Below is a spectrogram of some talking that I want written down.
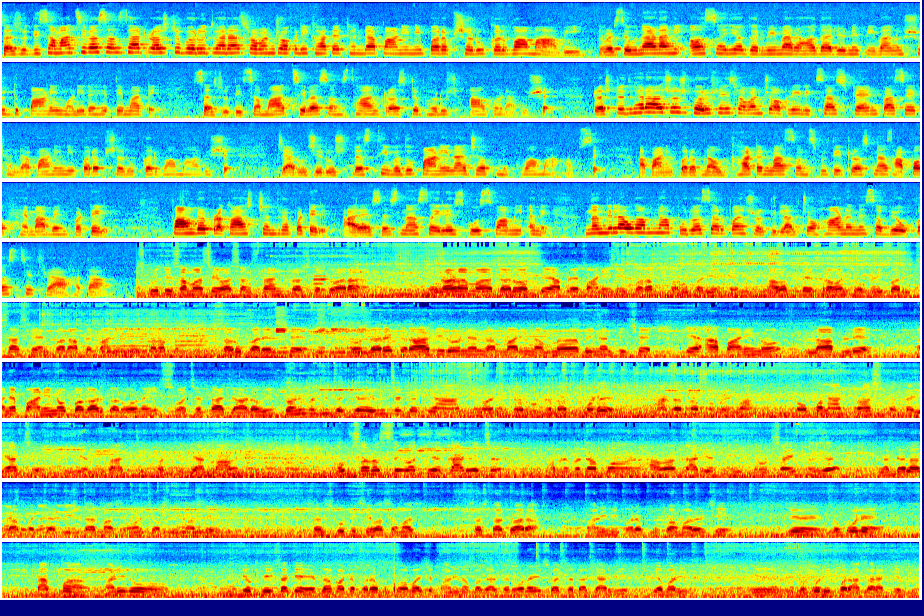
સંસ્કૃતિ સમાજ સેવા સંસ્થા ટ્રસ્ટ ભરૂચ દ્વારા શ્રવણ ચોકડી ખાતે ઠંડા પાણીની પરબ શરૂ કરવામાં આવી. દર વર્ષે ઉનાળાની અસહ્ય ગરમીમાં રાહદારીઓને પીવાનું શુદ્ધ પાણી મળી રહે તે માટે સંસ્કૃતિ સમાજ સેવા સંસ્થાન ટ્રસ્ટ ભરૂચ આગળ આવ્યું છે. ટ્રસ્ટ દ્વારા આજરોજ ભરૂચની શ્રવણ ચોકડી રિક્ષા સ્ટેન્ડ પાસે ઠંડા પાણીની પરબ શરૂ કરવામાં આવી છે, જ્યાં રોજે રોજ દસથી વધુ પાણીના જગ મૂકવામાં આવશે. આ પાણી પરબના ઉદ્ઘાટનમાં સંસ્કૃતિ ટ્રસ્ટના સ્થાપક હેમાબેન પટેલ ફાઉન્ડર પ્રકાશચંદ્ર પટેલ આરએસએસના શૈલેષ ગોસ્વામી અને નંદીલાવ ગામના પૂર્વ સરપંચ રતિલાલ ચૌહાણ અને સભ્યો ઉપસ્થિત રહ્યા હતા. સંસ્કૃતિ સમાજ સેવા સંસ્થાન ટ્રસ્ટ દ્વારા ઉનાળામાં દર વખતે આપણે પાણીની પરબ શરૂ કરીએ છીએ. આ વખતે શ્રવણ ચોકડી પર રિક્ષા સ્ટેન્ડ પર આપણે પાણીની પરબ શરૂ કરેલ છે. તો દરેક રાહગીરોને મારી નમ્ર વિનંતી છે કે આ પાણીનો લાભ લે અને પાણીનો બગાડ કરવો નહીં, સ્વચ્છતા જાળવવી. ઘણી બધી જગ્યા એવી છે કે જ્યાં આ સેવાની જરૂર કદાચ પડે આગળના સમયમાં, તો પણ આ ટ્રસ્ટ તૈયાર છે એ એમની વાતચીત પરથી ધ્યાનમાં આવે છે. ખૂબ સરસ સેવાકીય કાર્ય છે. આપણે બધા પણ આવા કાર્યથી પ્રોત્સાહિત થઈએ. નંદેલા ગ્રામ પંચાયત વિસ્તારમાં શ્રવણ ચોકડી પાસે સંસ્કૃતિ સેવા સમાજ સંસ્થા દ્વારા પાણીની પરબ મૂકવામાં આવે છે, જે લોકોને તાપમાં પાણીનો ઉપયોગ થઈ શકે એના માટે પરબ મૂકવામાં આવે છે. પાણીનો બગાડ કરવો નહીં, સ્વચ્છતા જાળવી એ અમારી લોકોની પર આશા રાખીએ છીએ.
